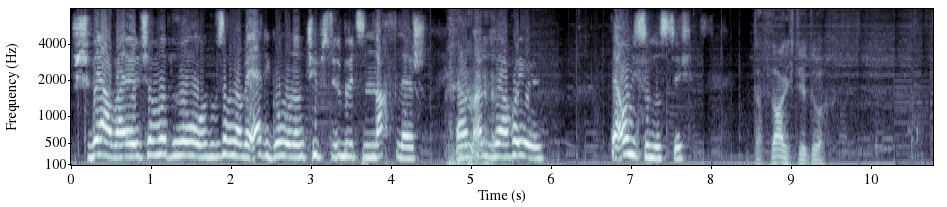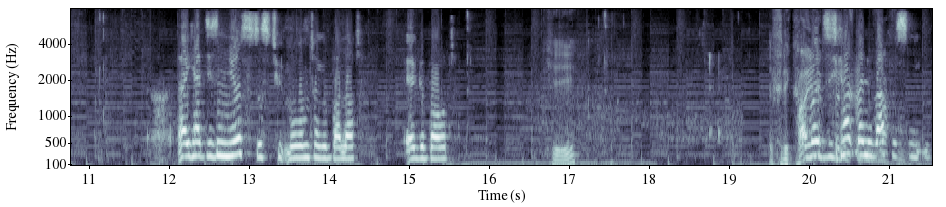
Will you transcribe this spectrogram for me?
Schwer, weil schon mal so, du bist auf einer Beerdigung und dann schiebst du übelst einen Lachflash. Da haben alle da heulen. Wäre auch nicht so lustig. Das sage ich dir doch. Ja, ich hatte diesen Justus-Typen runtergeballert. Äh, gebaut. Okay. Ich finde keine. Aber ich kann meine Waffe Waffen. sneaken.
